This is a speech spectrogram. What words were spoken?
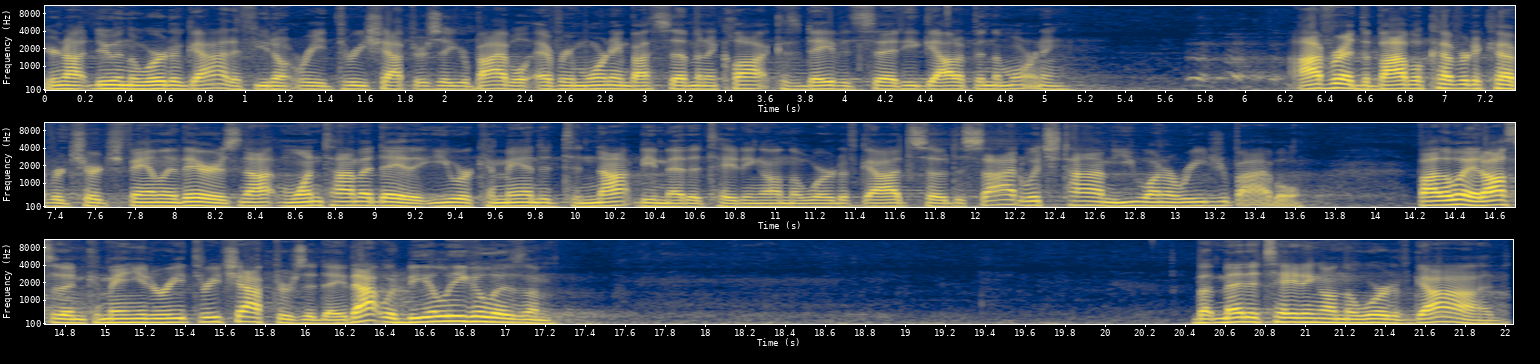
You're not doing the Word of God if you don't read three chapters of your Bible every morning by 7 o'clock because David said he got up in the morning. I've read the Bible cover to cover, church family. There is not one time a day that you are commanded to not be meditating on the Word of God. So decide which time you want to read your Bible. By the way, it also doesn't command you to read three chapters a day. That would be illegalism. But meditating on the Word of God,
